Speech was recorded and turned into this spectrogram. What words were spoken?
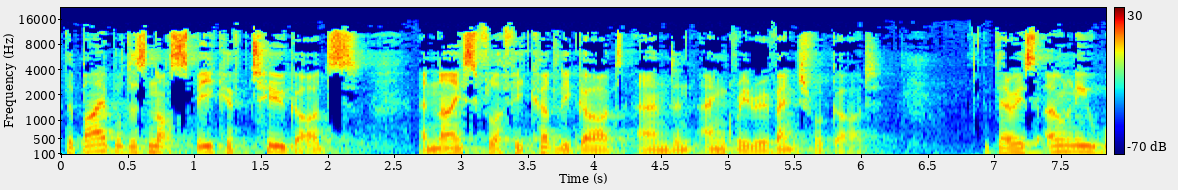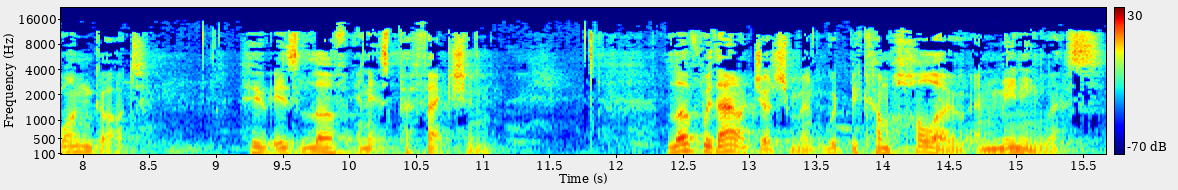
The Bible does not speak of two gods, a nice, fluffy, cuddly God and an angry, revengeful God. There is only one God, who is love in its perfection. Love without judgment would become hollow and meaningless.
